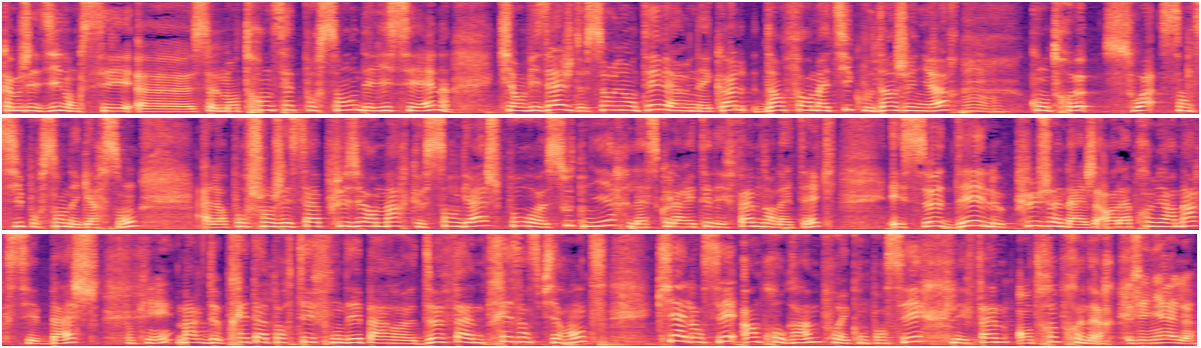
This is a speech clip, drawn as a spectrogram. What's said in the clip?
Comme j'ai dit, donc c'est euh, seulement 37% des lycéennes qui envisagent de s'orienter vers une école d'informatique ou d'ingénieur, mmh. contre 66% des garçons. Alors, pour changer ça, plusieurs marques s'engagent pour euh, soutenir la scolarité des femmes dans la tech, et ce, dès le plus jeune âge. Alors la première marque, c'est Bash, marque de prêt-à-porter fondée par euh, deux femmes très inspirantes, qui a lancé un programme pour récompenser les femmes entrepreneurs. Génial.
